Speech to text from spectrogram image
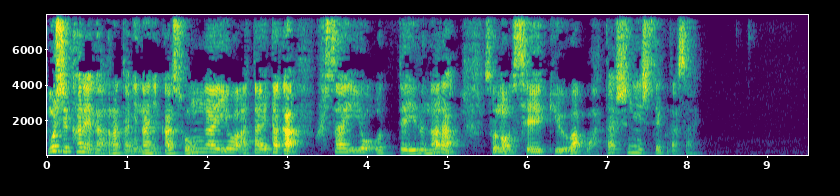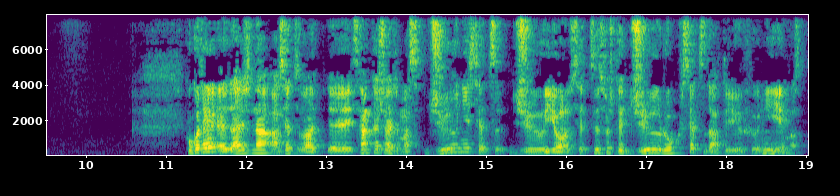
もし彼があなたに何か損害を与えたか、負債を負っているなら、その請求は私にしてください。ここで大事な説は3箇所あります。12節、14節、そして16節だというふうに言えます。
